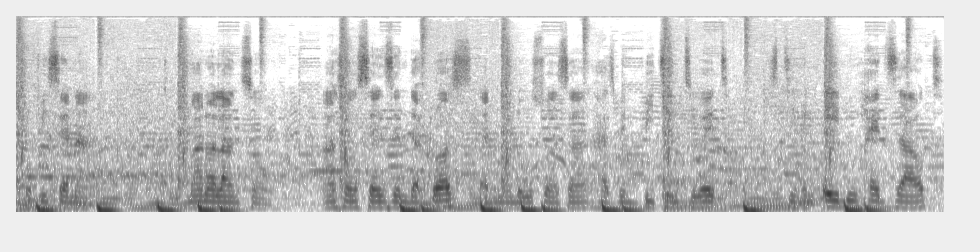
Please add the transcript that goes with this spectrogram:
Kofi Senna Manuel Anson. Anson sends in the cross. Edmundo Uswansa has been beaten to it. Stephen Edu heads out.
